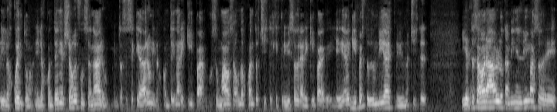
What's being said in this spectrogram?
y los cuento, y los conté en el show y funcionaron. Entonces se quedaron y los conté en Arequipa, sumados a unos cuantos chistes que escribí sobre Arequipa. Llegué a Arequipa, estuve un día, escribí unos chistes. Y entonces ahora hablo también en Lima sobre,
